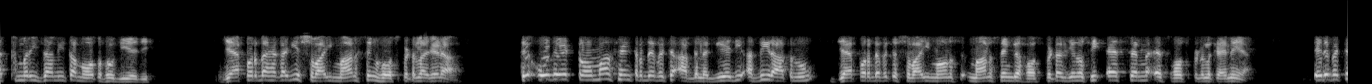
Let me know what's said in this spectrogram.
8 ਮਰੀਜ਼ਾਂ ਦੀ ਤਾਂ ਮੌਤ ਹੋ ਗਈ ਹੈ ਜੀ। ਜੈਪੁਰ ਦਾ ਹੈਗਾ ਜੀ ਸਵਾਈ ਮਾਨ ਸਿੰਘ ਹਸਪੀਟਲ ਆ ਜਿਹੜਾ। ਤੇ ਉਹਦੇ ਟਰੋਮਾ ਸੈਂਟਰ ਦੇ ਵਿੱਚ ਅੱਗ ਲੱਗੀ ਹੈ ਜੀ। ਅੱਧੀ ਰਾਤ ਨੂੰ ਜੈਪੁਰ ਦੇ ਵਿੱਚ ਸਵਾਈ ਮਾਨ ਮਾਨ ਸਿੰਘ ਹਸਪੀਟਲ ਜਿਹਨੂੰ ਅਸੀਂ ਐਸਐਮਐਸ ਹਸਪੀਟਲ ਕਹਿੰਦੇ ਆ ਇਹਦੇ ਵਿੱਚ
